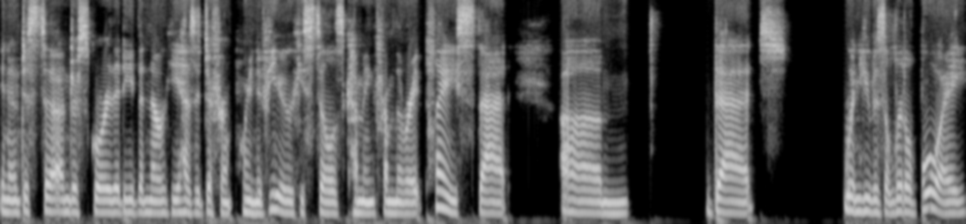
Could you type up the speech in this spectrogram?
you know, just to underscore that even though he has a different point of view, he still is coming from the right place. That um, that when he was a little boy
